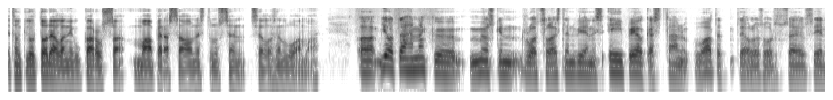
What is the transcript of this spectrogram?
että on kyllä todella niin kuin karussa maaperässä onnistunut sen sellaisen luomaan. Uh, joo, tähän näkyy myöskin ruotsalaisten viennissä, ei pelkästään vaateteollisuudessa, siihen,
